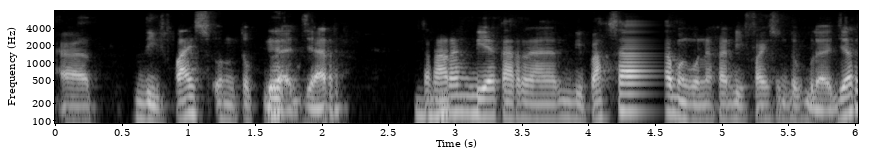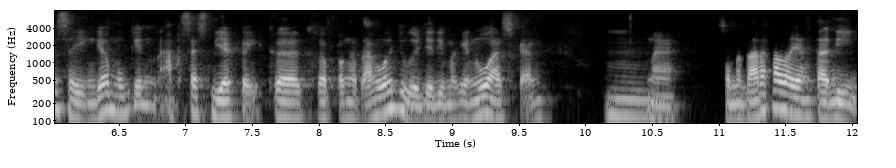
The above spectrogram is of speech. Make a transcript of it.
uh, device untuk Ya. belajar. Sekarang dia karena dipaksa menggunakan device untuk belajar sehingga mungkin akses dia ke, ke, ke pengetahuan juga jadi makin luas kan. Hmm. Nah, sementara kalau yang tadi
